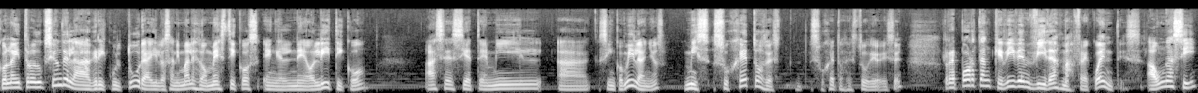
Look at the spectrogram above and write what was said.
Con la introducción de la agricultura y los animales domésticos en el Neolítico, hace 7.000 a 5.000 años, mis sujetos de, sujetos de estudio, dice, reportan que viven vidas más frecuentes. Aún así,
